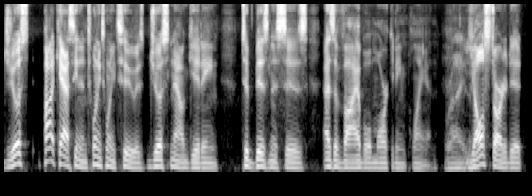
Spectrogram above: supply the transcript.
just podcasting in 2022 is just now getting to businesses as a viable marketing plan. Right. Y'all started it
